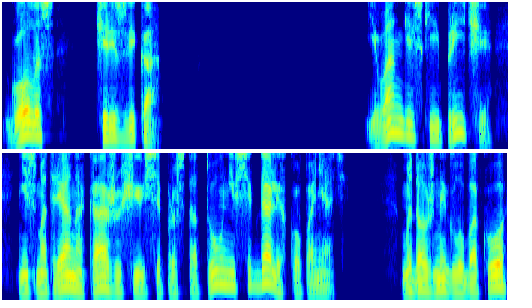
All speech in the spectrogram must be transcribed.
Голос через века Евангельские притчи, несмотря на кажущуюся простоту, не всегда легко понять. Мы должны глубоко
